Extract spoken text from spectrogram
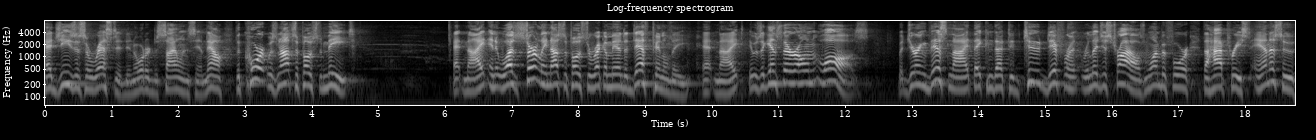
had Jesus arrested in order to silence him. Now, the court was not supposed to meet at night, and it was certainly not supposed to recommend a death penalty at night. It was against their own laws. But during this night, they conducted two different religious trials one before the high priest Annas, who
